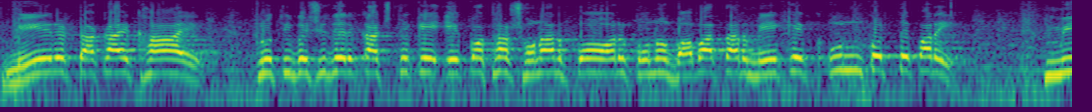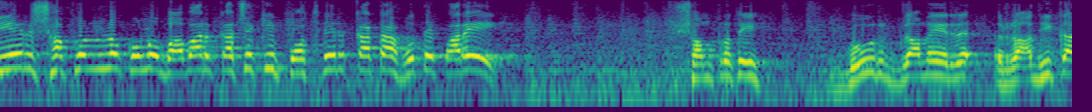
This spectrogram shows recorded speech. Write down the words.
মেয়ের টাকায় খায়। প্রতিবেশীদের কাছ থেকে এ কথা শোনার পর কোনো বাবা তার মেয়েকে খুন করতে পারে। মেয়ের সাফল্য কোনো বাবার কাছে কি পথের কাটা হতে পারে? সম্প্রতি গুর গ্রামের রাধিকা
